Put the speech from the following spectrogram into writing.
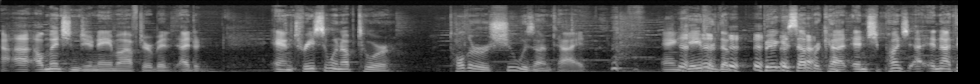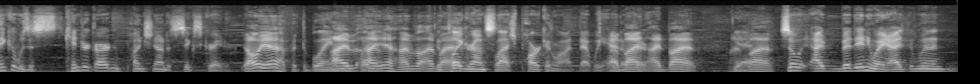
I, I'll mention your name after, but I. And Teresa went up to her, told her her shoe was untied, and gave her the biggest uppercut. And she punched. And I think it was a kindergarten punching out a sixth grader. Oh yeah. Up at the Blaine. I've-. I- yeah, I've- I've- the I- playground slash parking lot that we had. I'd up buy there. it. I'd buy it. I'd buy it. So I, but anyway, I, when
